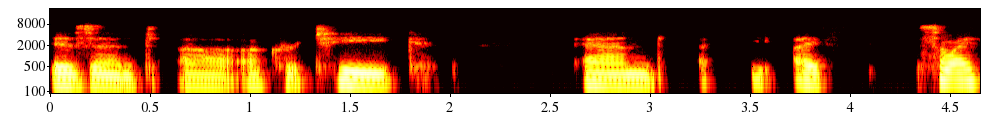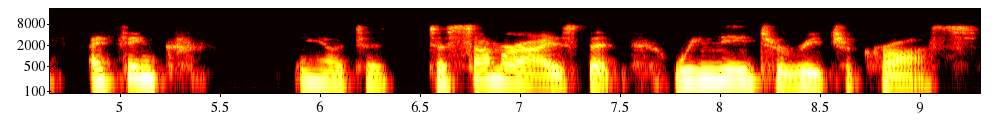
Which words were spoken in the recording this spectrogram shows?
isn't uh, a critique. And I, so I, I think, you know, to, to summarize that we need to reach across,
